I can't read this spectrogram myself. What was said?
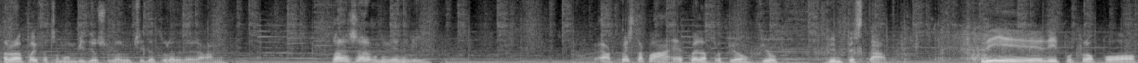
Allora poi facciamo un video sulla lucidatura delle lame. Guarda solo come viene lì. Ah, questa qua è quella proprio più, più impestata. Lì, lì purtroppo,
